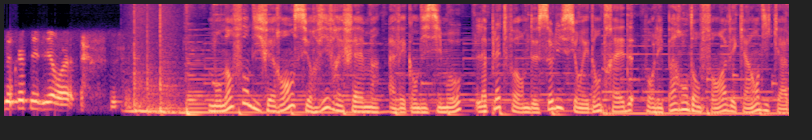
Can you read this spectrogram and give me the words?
fait très plaisir, ouais. Mon enfant différent sur Vivre FM avec Andissimo, la plateforme de solutions et d'entraide pour les parents d'enfants avec un handicap.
